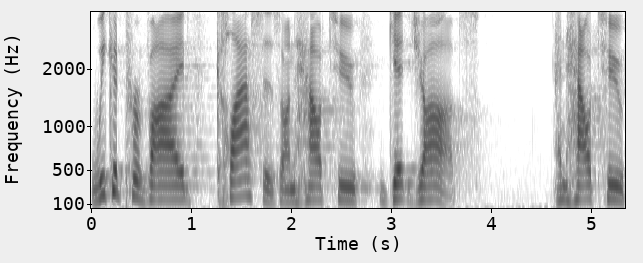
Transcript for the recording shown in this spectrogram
We could provide classes on how to get jobs and how to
